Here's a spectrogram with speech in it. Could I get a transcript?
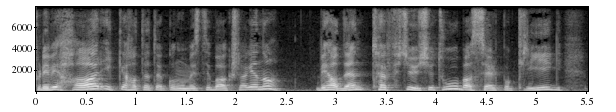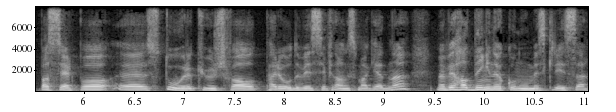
Fordi vi har ikke hatt et økonomisk tilbakeslag ennå. Vi hadde en tøff 2022 basert på krig, basert på eh, store kursfall periodevis i finansmarkedene, men vi hadde ingen økonomisk krise.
